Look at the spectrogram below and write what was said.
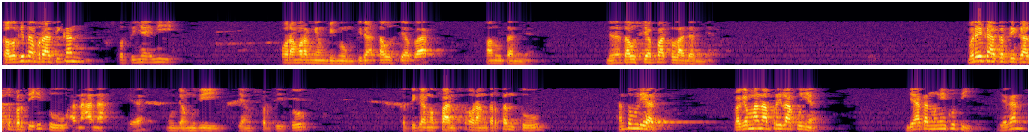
kalau kita perhatikan sepertinya ini orang-orang yang bingung, tidak tahu siapa panutannya. Tidak tahu siapa teladannya. Mereka ketika seperti itu, anak-anak, ya, muda-mudi yang seperti itu, ketika ngefans orang tertentu, antum lihat bagaimana perilakunya. Dia akan mengikuti, ya kan?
